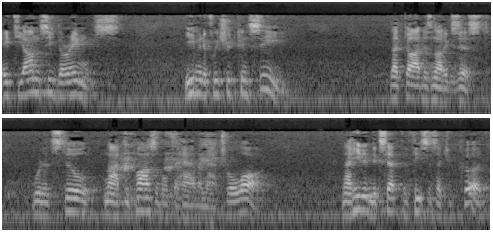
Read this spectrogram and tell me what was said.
Etiam si daremus, even if we should concede that God does not exist, would it still not be possible to have a natural law? Now, he didn't accept the thesis that you could,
